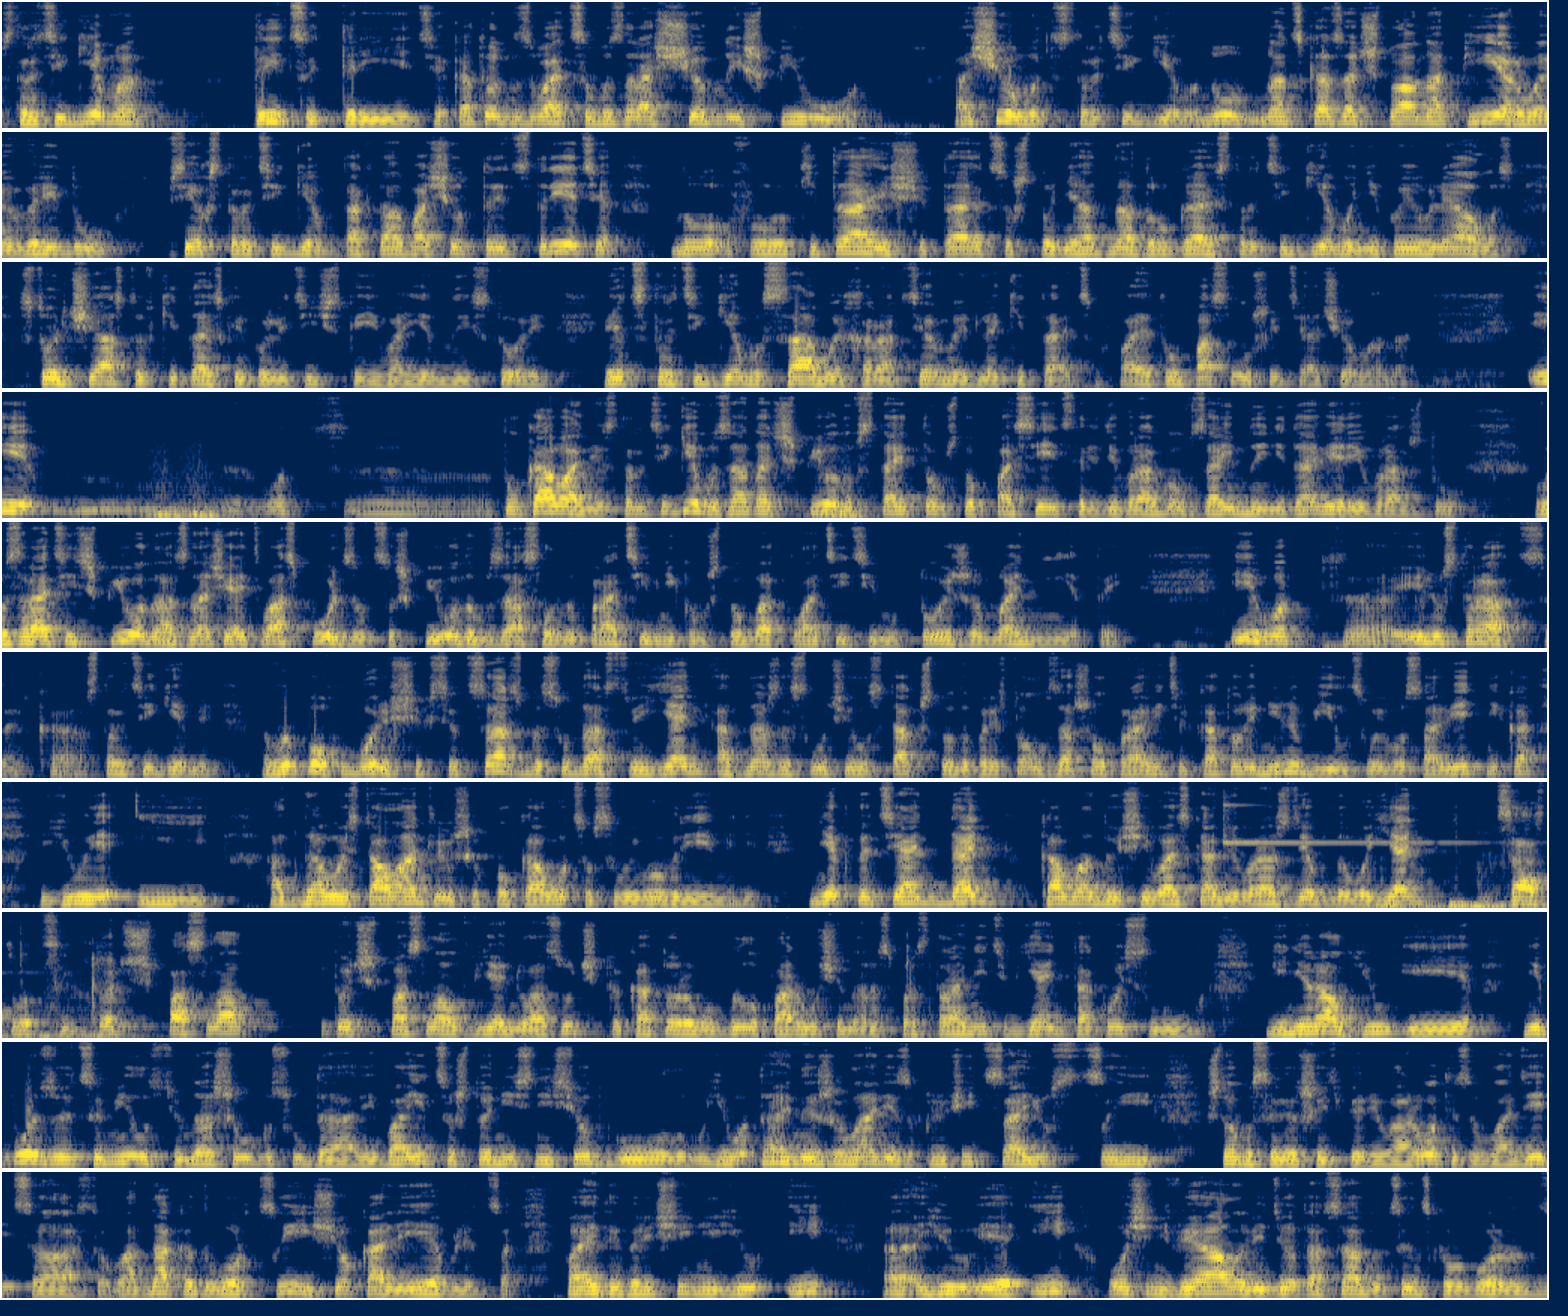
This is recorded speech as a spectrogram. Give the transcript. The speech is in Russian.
стратегема 33, которая называется «Возвращенный шпион». О чем эта стратегема? Ну, надо сказать, что она первая в ряду всех стратегем. Так там по счету 33 но в Китае считается, что ни одна другая стратегема не появлялась столь часто в китайской политической и военной истории. Эта стратегема самая характерная для китайцев. Поэтому послушайте, о чем она. И вот э, толкование стратегемы задача шпионов стоит в том, чтобы посеять среди врагов взаимное недоверие и вражду. Возвратить шпиона означает воспользоваться шпионом, засланным противником, чтобы отплатить ему той же монетой. И вот э, иллюстрация к стратегеме. В эпоху борющихся царств в государстве Янь однажды случилось так, что на престол взошел правитель, который не любил своего советника Юэ И, одного из талантливейших полководцев своего времени. Некто Тянь Дань, командующий войсками враждебного Янь, царства Ци, тотчас послал Точно послал в Янь лазутчика, которому было поручено распространить в Янь такой слух. Генерал Юэ не пользуется милостью нашего государя и боится, что не снесет голову. Его тайное желание заключить союз с Ци, чтобы совершить переворот и завладеть царством. Однако двор Ци еще колеблется. По этой причине Юэ ЮЭИ очень вяло ведет осаду цинского города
